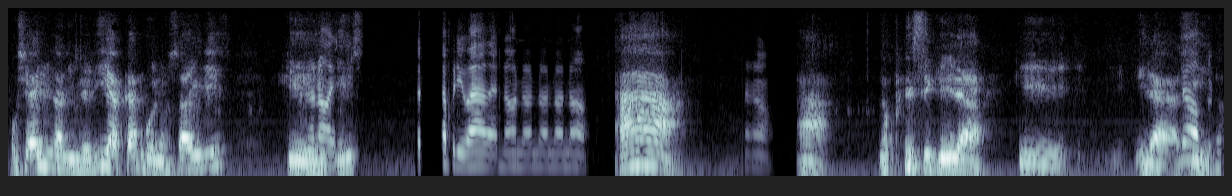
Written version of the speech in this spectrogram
o sea, hay una librería acá en Buenos Aires que no, no, es, privada, no, no, no, no, no. Ah, no. ah, no pensé que era que era así, ¿no?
